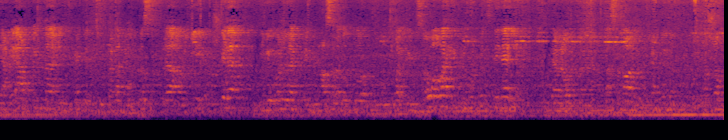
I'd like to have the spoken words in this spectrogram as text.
يعني يعرف إمتى ان حتة الفلاح القصة كلها أو يجي لك مشكلة يجي يقول لك إن حصل يا دكتور مفكس هو واحد من المفكس دي يعني لو بس بعض الكلام ده. نشاط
